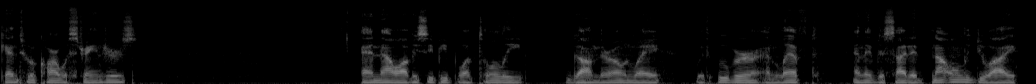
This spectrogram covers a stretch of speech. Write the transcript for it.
get into a car with strangers." And now, obviously, people have totally gone their own way with Uber and Lyft, and they've decided not only do I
